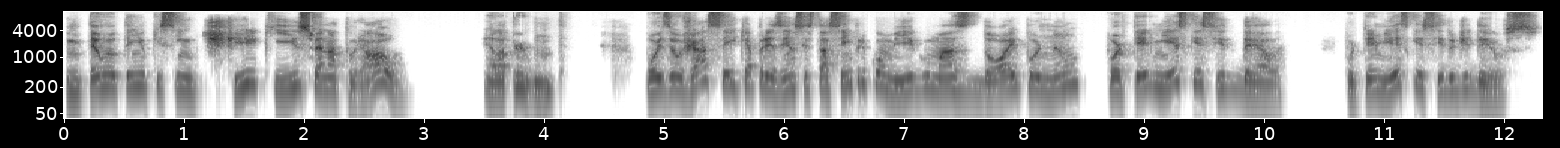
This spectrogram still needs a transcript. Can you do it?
Então eu tenho que sentir que isso é natural? Ela pergunta. Pois eu já sei que a presença está sempre comigo, mas dói por não por ter me esquecido dela, por ter me esquecido de Deus.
